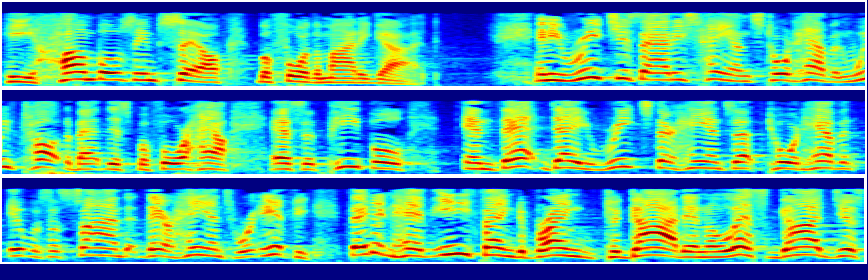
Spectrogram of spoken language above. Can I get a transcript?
He humbles himself before the mighty God. And he reaches out his hands toward heaven. We've talked about this before how, as a people in that day reached their hands up toward heaven, it was a sign that their hands were empty. They didn't have anything to bring to God, and unless God just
